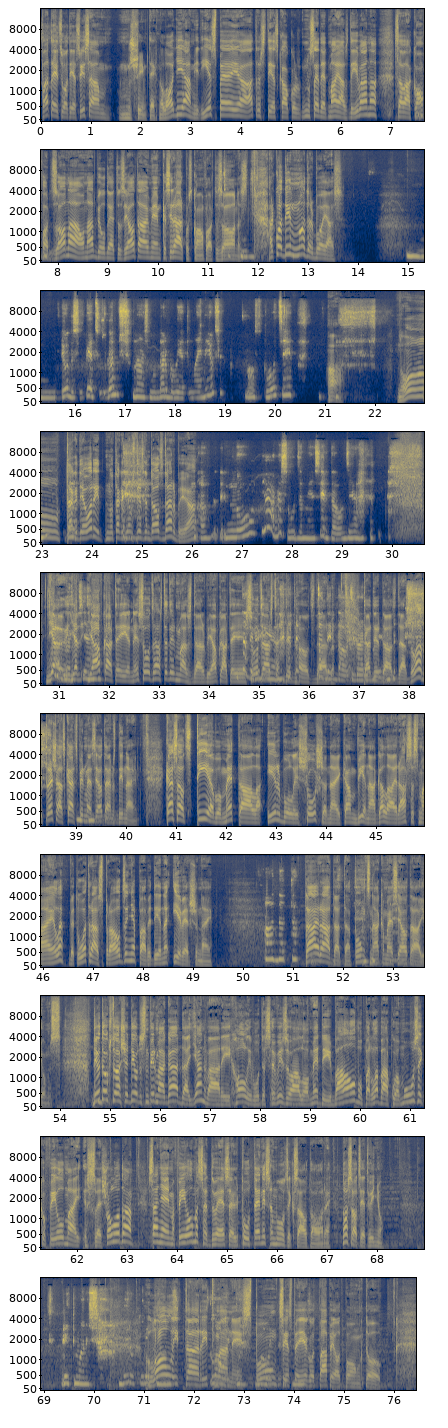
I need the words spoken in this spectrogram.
pateicoties visām šīm tehnoloģijām, ir iespēja atrasties kaut kur, nu, sēdēt mājās divānā, savā komforta zonā un atbildēt uz jautājumiem, kas ir ārpus komforta zonas. Ar ko Dina nodarbojās? 25 gadus neesmu darba vietu mainījusi. Valsts policija. Ah. Nu, tagad jau arī, nu, tagad jums diezgan daudz darba, jā? Nu, jā, nesūdzamies. Ir daudz, jā. Ja, ja, ja apkārtējie nesūdzās, tad ir maz darba. Ja apkārtējie Tad sūdzās, jā. tad ir daudz Tad darba. ir daudz darba, Tad ir daudz darba. Labi, trešās kārtas, pirmais jautājums Dinai. Kas sauc tievu metāla irbuli šūšanai, kam vienā galā ir asas maile, bet otrā spraudziņa pavadiena ievēršanai? Adata. Tā ir rādātā. Punkts. Nākamais jautājums. 2021. gada janvārī Holivudas vizuālo mediju balvu par labāko mūziku filmai Svešvalodā saņēma filmas Dvēseli Putenis mūzikas autore. Nosauciet viņu! Ritmanis. Lolita Ritmanis. Lolita. Punkts, iespēja iegūt papildu punktu.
